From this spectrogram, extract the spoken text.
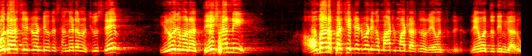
ఓదార్చినటువంటి ఒక సంఘటన చూస్తే ఈరోజు మన దేశాన్ని అవమానపరిచేటటువంటి మాటలు మాట్లాడుతున్నారు రేవంత్ రేవంతుద్దీన్ గారు.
